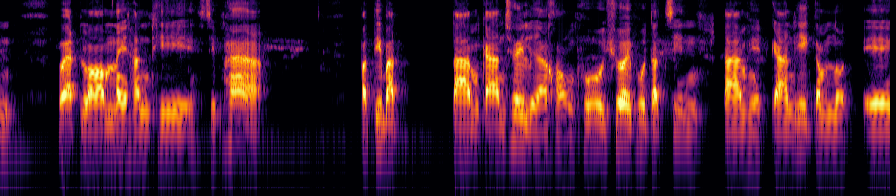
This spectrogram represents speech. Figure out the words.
ณ แวดล้อมในทันที 15. ปฏิบัติตามการช่วยเหลือของผู้ช่วยผู้ตัดสินตามเหตุการณ์ที่กำหนดเอง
